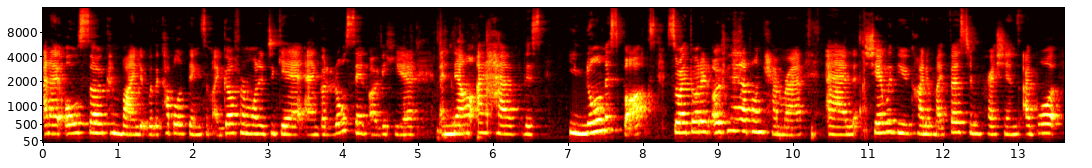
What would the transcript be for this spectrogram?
and I also combined it with a couple of things that my girlfriend wanted to get and got it all sent over here and now I have this enormous box so I thought I'd open it up on camera and share with you kind of my first impressions. I bought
